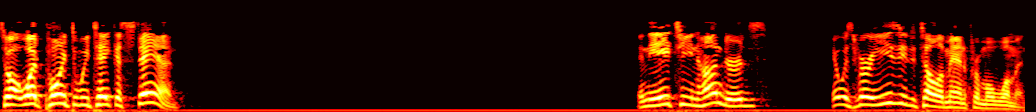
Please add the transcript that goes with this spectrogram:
So at what point do we take a stand? In the 1800s, it was very easy to tell a man from a woman.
